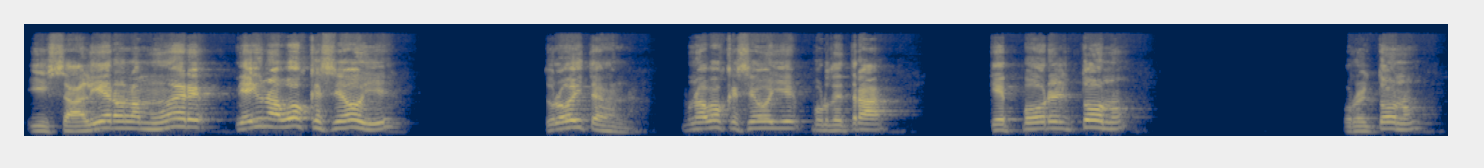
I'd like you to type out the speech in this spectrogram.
y salieron las mujeres y hay una voz que se oye. ¿Tú lo oíste, Ana? Una voz que se oye por detrás que por el tono, por el tono,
